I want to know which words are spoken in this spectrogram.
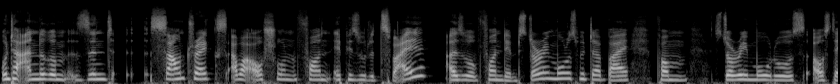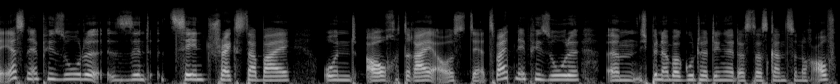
unter anderem sind Soundtracks aber auch schon von Episode 2, also von dem Story-Modus mit dabei. Vom Story-Modus aus der ersten Episode sind zehn Tracks dabei und auch drei aus der zweiten Episode. Ähm, ich bin aber guter Dinge, dass das Ganze noch auf,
